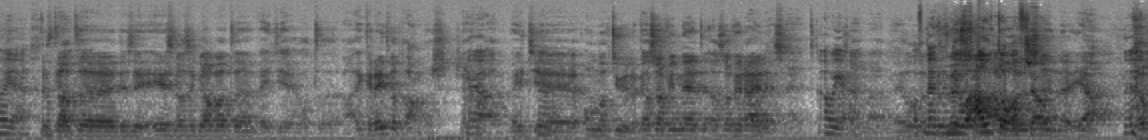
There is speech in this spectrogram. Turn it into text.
Oh ja, Dus, dat, dus eerst was ik wel wat, een beetje, wat, ik reed wat anders, zeg Ja. maar. Een beetje Ja. onnatuurlijk, alsof je net, alsof je rijlessen hebt. Oh ja. Zeg maar. Heel Of net een nieuwe auto of zo. En, ja, heel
